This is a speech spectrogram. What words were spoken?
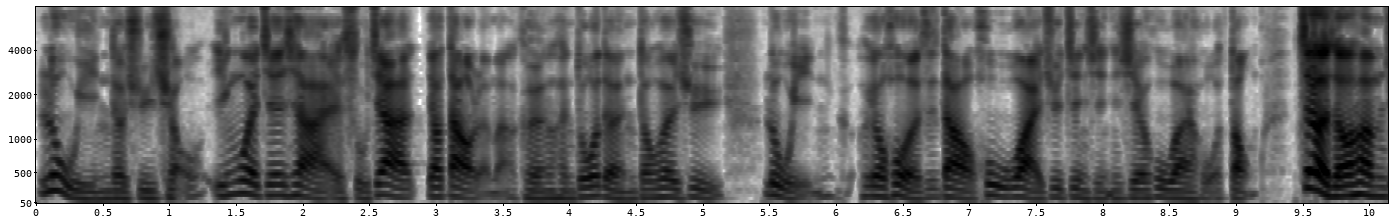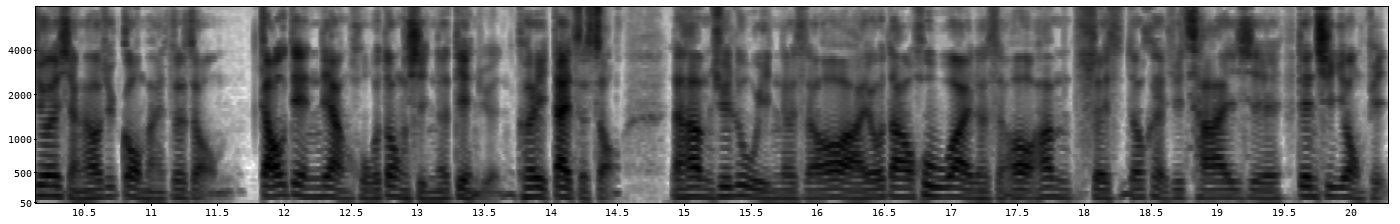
露营的需求，因为接下来暑假要到了嘛，可能很多的人都会去露营，又或者是到户外去进行一些户外活动。这个时候，他们就会想要去购买这种高电量活动型的电源，可以带着走。那他们去露营的时候啊，又到户外的时候，他们随时都可以去插一些电器用品。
